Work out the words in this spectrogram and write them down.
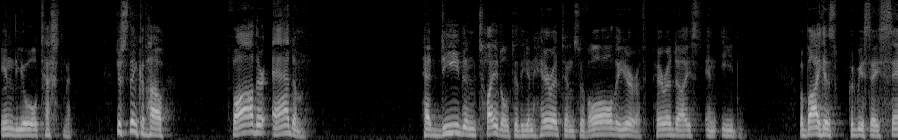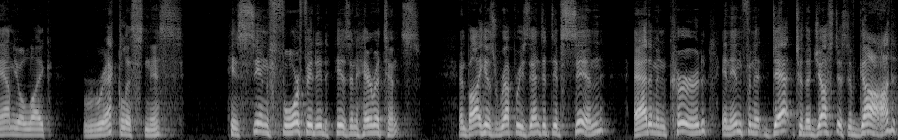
in the Old Testament. Just think of how Father Adam had deed and title to the inheritance of all the earth, paradise and Eden. But by his, could we say, Samuel like recklessness, his sin forfeited his inheritance. And by his representative sin, Adam incurred an infinite debt to the justice of God.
